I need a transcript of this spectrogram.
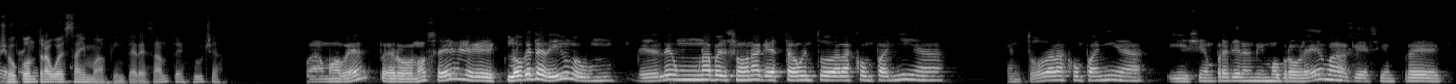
show contra West Side Mafia, interesante lucha. Vamos a ver, pero no sé, lo que te digo, él es una persona que ha estado en todas las compañías, en todas las compañías, y siempre tiene el mismo problema, que siempre,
